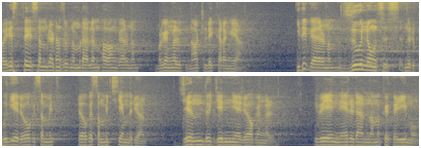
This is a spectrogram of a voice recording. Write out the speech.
പരിസ്ഥിതി സംരക്ഷണത്തിൽ നമ്മുടെ അലംഭാവം കാരണം മൃഗങ്ങൾ നാട്ടിലേക്ക് ഇറങ്ങുകയാണ്. ഇത് കാരണം സൂനോസിസ് എന്നൊരു പുതിയ രോഗസമ്മി രോഗസമ്മിച്ചയം വരികയാണ്. ജന്തുജന്യ രോഗങ്ങൾ. ഇവയെ നേരിടാൻ നമുക്ക് കഴിയുമോ?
